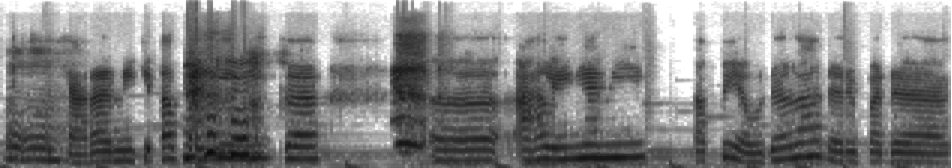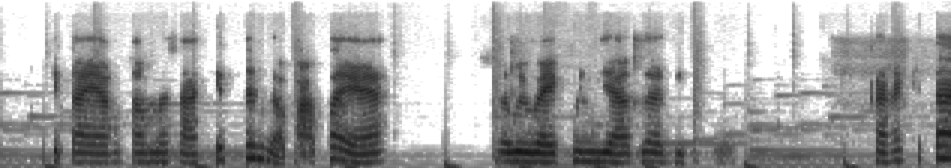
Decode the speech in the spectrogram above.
Mm-mm. Secara nih kita pergi ke uh, ahlinya nih, tapi ya udahlah daripada kita yang tambah sakit kan nggak apa-apa ya. Lebih baik menjaga gitu. Karena kita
